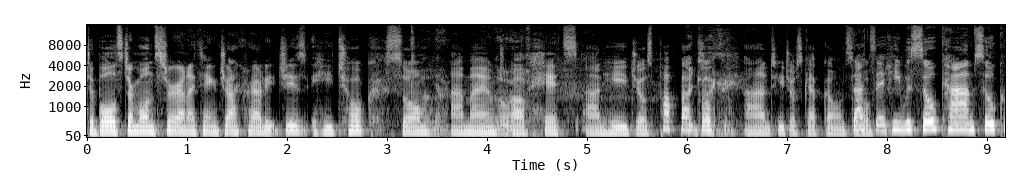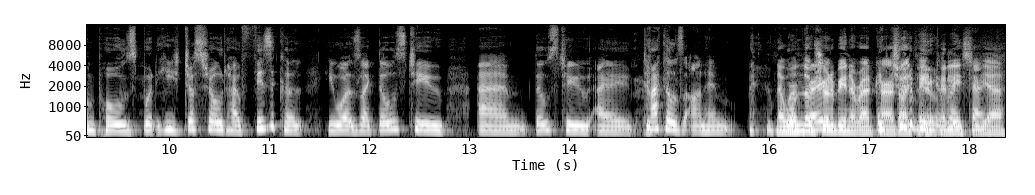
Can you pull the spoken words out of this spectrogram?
To bolster Munster. And I think Jack Crowley, geez, he took some amount Oh. of hits, and he just popped back Exactly. up, and he just kept going. So That's it. He was so calm, so composed, but he just showed how physical he was. Like those two, um, those two uh, tackles on him. Now, one of them should have been a red card, I think, at least, card. yeah.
